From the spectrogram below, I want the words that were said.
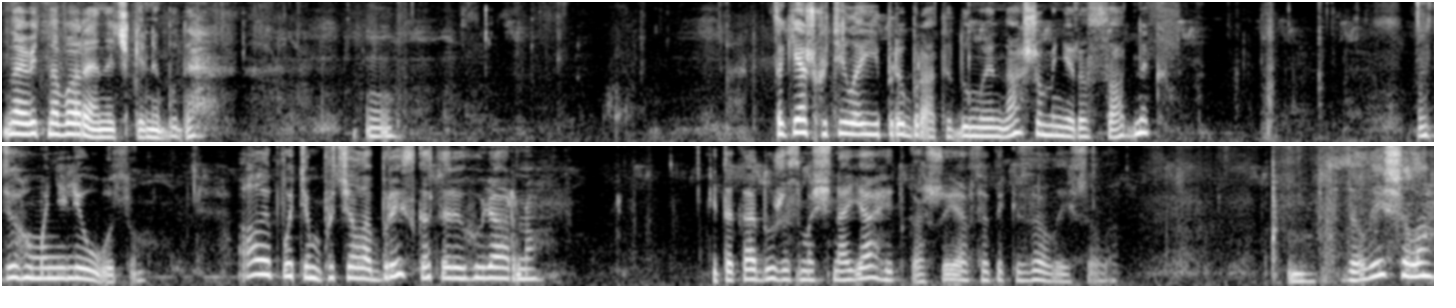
Навіть на варенички не буде. Так я ж хотіла її прибрати. Думаю, нащо мені розсадник цього маніліозу. Але потім почала бризкати регулярно. І така дуже смачна ягідка, що я все-таки залишила. Залишила.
